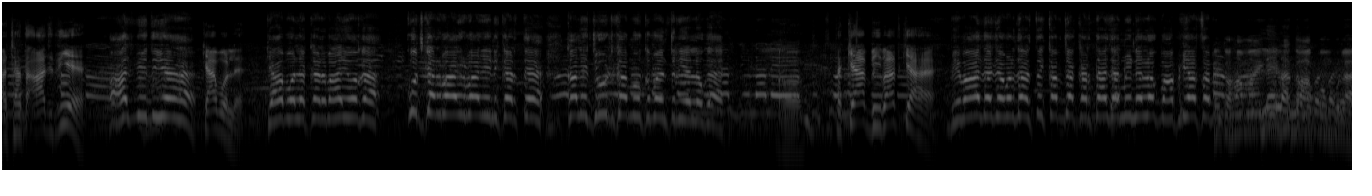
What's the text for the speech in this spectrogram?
अच्छा तो आज दिए आज भी दिए हैं। क्या बोले? क्या बोले? कार्रवाई होगा। कुछ कार्रवाई उरवाई नहीं करते। कल झूठ का मुख्यमंत्री ये लोग है। तो क्या विवाद क्या है? विवाद है ज़बरदस्ती कब्जा करता है ज़मीन लोग माफिया सब तो हम आएँगे तो आपको बुला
